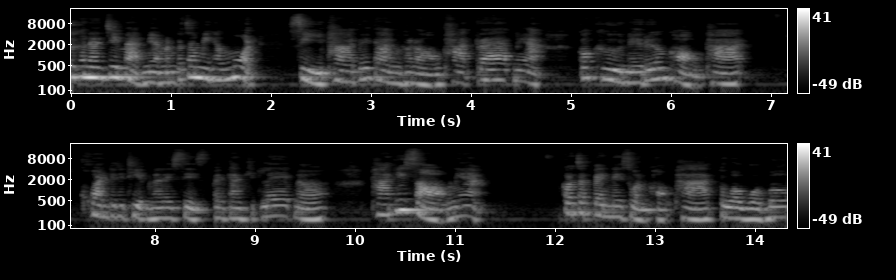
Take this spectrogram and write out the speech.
คือคะแนน GMAT เนี่ยมันก็จะมีทั้งหมด 4 part ด้วยกันค่ะน้อง part แรกเนี่ยก็คือในเรื่องของพาร์ท quantitative analysis เป็นการคิดเลขเนาะ part ที่ 2 เนี่ย ก็จะเป็นในส่วนของ part ตัว verbal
